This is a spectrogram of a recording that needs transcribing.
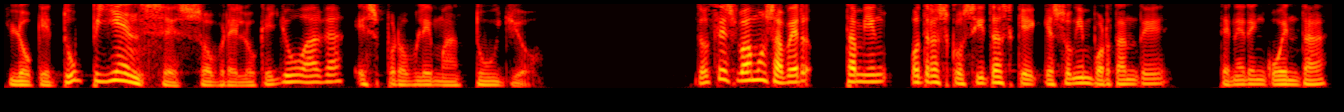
Lo que tú pienses sobre lo que yo haga es problema tuyo. Entonces vamos a ver también otras cositas que, que son importantes tener en cuenta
